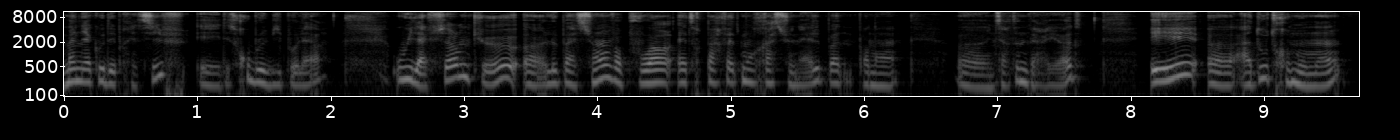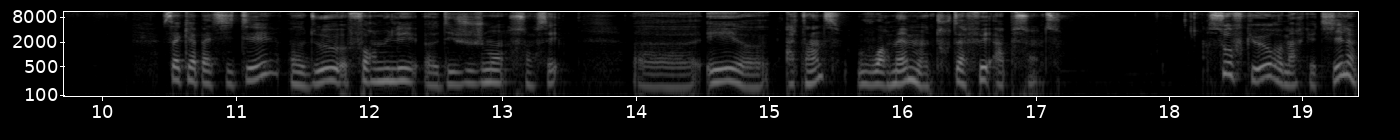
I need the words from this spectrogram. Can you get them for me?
maniaco-dépressifs et des troubles bipolaires, où il affirme que le patient va pouvoir être parfaitement rationnel pendant une certaine période, et euh, à d'autres moments, sa capacité euh, de formuler euh, des jugements sensés est atteinte, voire même tout à fait absente. Sauf que, remarque-t-il,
